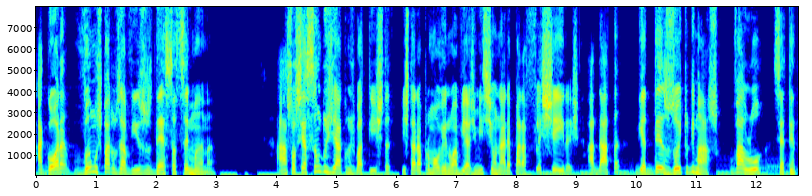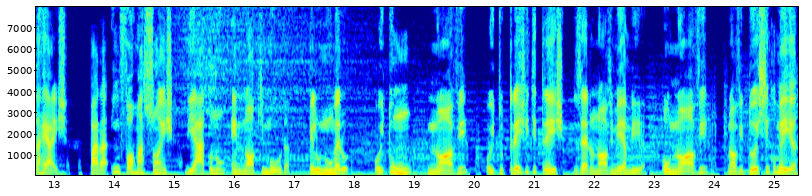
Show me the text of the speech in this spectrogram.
Agora vamos para os avisos dessa semana. A Associação dos Diáconos Batista estará promovendo uma viagem missionária para Flecheiras. A data, dia 18 de março. Valor 70 reais. Para informações, Diácono Enoque Moura, pelo número 819 8323 0966 ou 99256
